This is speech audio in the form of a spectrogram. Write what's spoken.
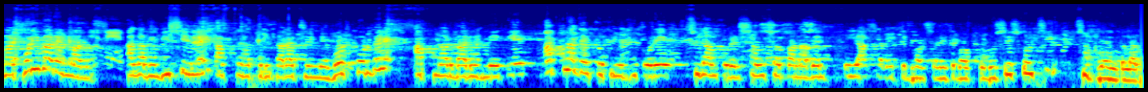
আমার পরিবারের মানুষ আগামী বিশে মে কাস্তে হাতুড়ি তারা চিহ্নে ভোট করবে। আপনার বাড়ির মেয়েকে আপনাদের প্রতিনিধি করে শ্রীরামপুরের সংসদ বানাবেন, এই আশা রেখে, ভরসা রেখে বক্তব্য শেষ করছি। শুক্রিয়া ইনকলাব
